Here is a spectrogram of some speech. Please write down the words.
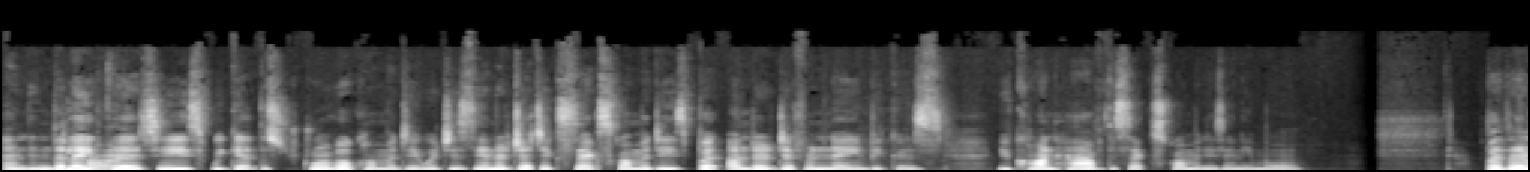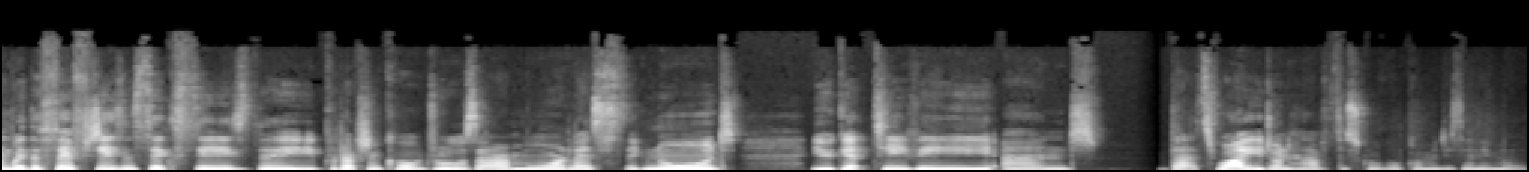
and in the late Right. thirties we get the screwball comedy, which is the energetic sex comedies, but under a different name because you can't have the sex comedies anymore. But then with the 50s and 60s, the production code rules are more or less ignored. You get TV, and that's why you don't have the screwball comedies anymore.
